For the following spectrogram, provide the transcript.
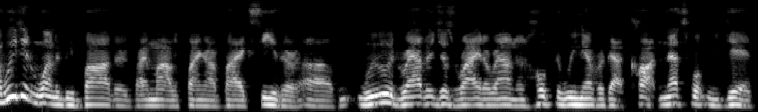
And we didn't want to be bothered by modifying our bikes either. Uh, we would rather just ride around and hope that we never got caught. And that's what we did.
